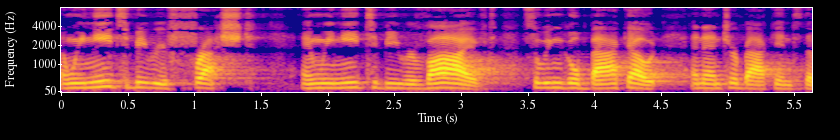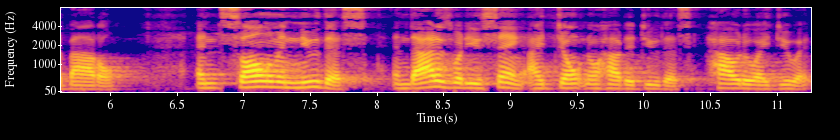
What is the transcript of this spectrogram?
And we need to be refreshed and we need to be revived so we can go back out and enter back into the battle. And Solomon knew this, and that is what he was saying. I don't know how to do this. How do I do it?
